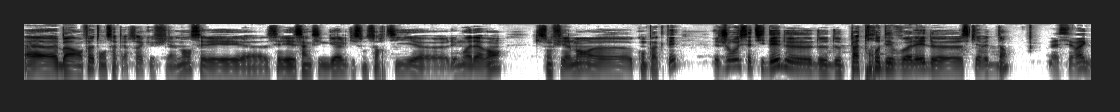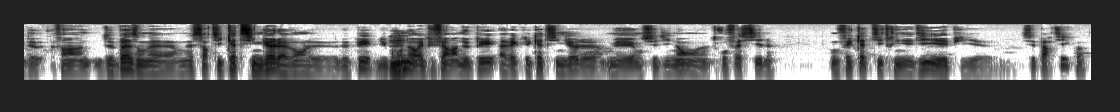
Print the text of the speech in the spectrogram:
euh, bah en fait on s'aperçoit que finalement c'est les euh, c'est les cinq singles qui sont sortis euh, les mois d'avant qui sont finalement euh, compactés. J'ai toujours eu cette idée de, de de pas trop dévoiler de ce qu'il y avait dedans. Bah, c'est vrai que de, enfin, de base, on a, on a sorti quatre singles avant le, l'EP. Du coup, Mhm. on aurait pu faire un EP avec les quatre singles, mais on s'est dit non, euh, trop facile. On fait quatre titres inédits et puis euh, c'est parti, quoi.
